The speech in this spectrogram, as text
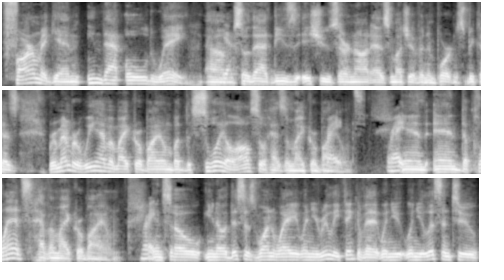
farm again in that old way um, yes. so that these issues are not as much of an importance because remember we have a microbiome but the soil also has a microbiome right. Right. And and the plants have a microbiome. Right. And so, you know, this is one way when you really think of it, when you when you listen to,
